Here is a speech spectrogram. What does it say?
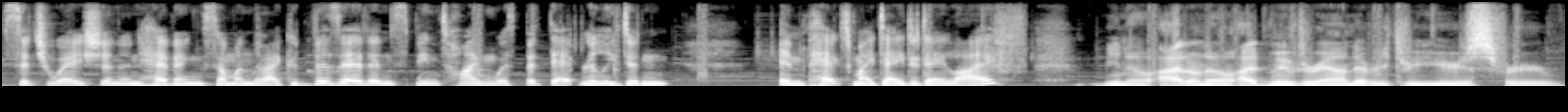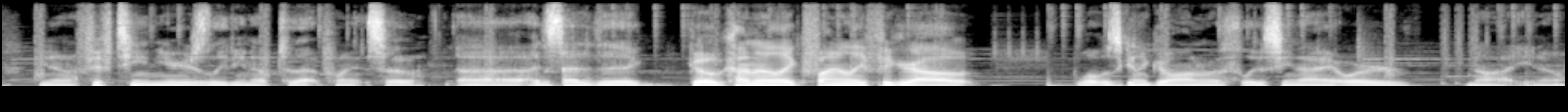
situation and having someone that I could visit and spend time with, but that really didn't impact my day to day life. You know, I don't know. I'd moved around every three years for, you know, 15 years leading up to that point. So uh, I decided to go kind of like finally figure out what was going to go on with Lucy and I or not, you know.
